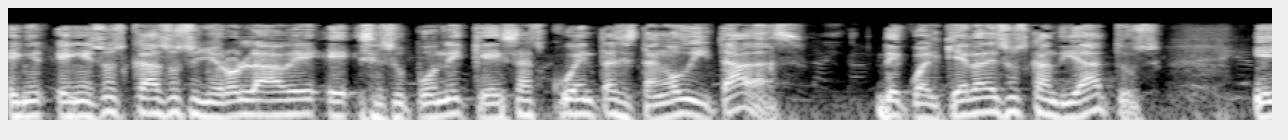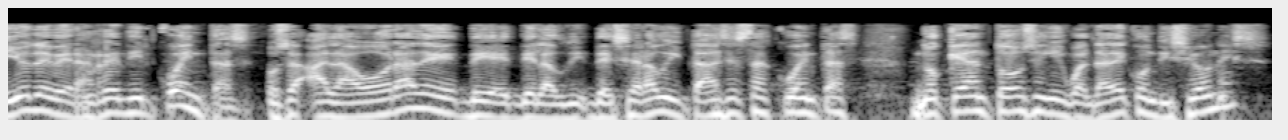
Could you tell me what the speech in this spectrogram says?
en, en esos casos, señor Olave, eh, se supone que esas cuentas están auditadas de cualquiera de esos candidatos y ellos deberán rendir cuentas. O sea, a la hora de, de- de la audi- de ser auditadas estas cuentas, ¿no quedan todos en igualdad de condiciones?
